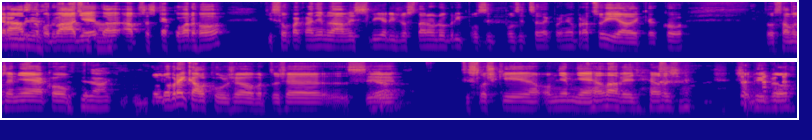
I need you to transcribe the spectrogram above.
krást a podvádět a, a přeskakovat ho. Ti jsou pak na něm závislí a když dostanou dobrý pozice, tak pro něho pracují. Ale jako, to samozřejmě jako byl dobrý kalkul, že jo, protože si jo ty složky o mě měl a věděl, že, že bych byl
